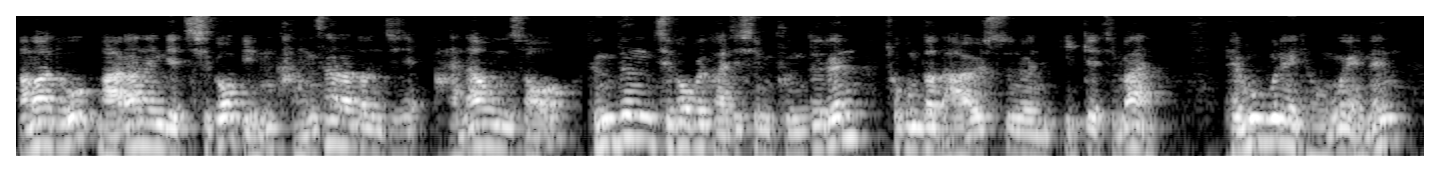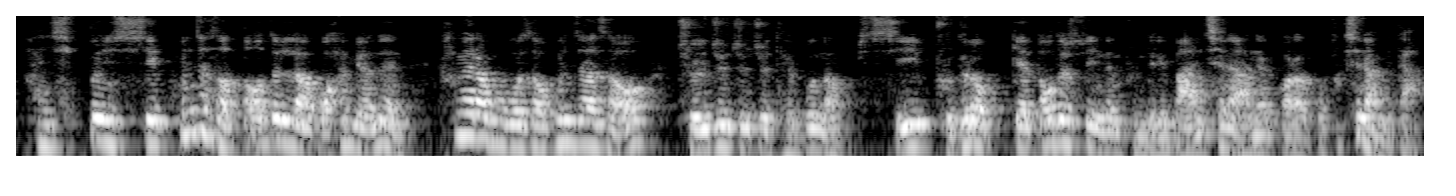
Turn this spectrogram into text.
아마도 말하는 게 직업인 강사라든지 아나운서 등등 직업을 가지신 분들은 조금 더 나을 수는 있겠지만 대부분의 경우에는 한 10분씩 혼자서 떠들라고 하면은 카메라 보고서 혼자서 줄줄줄줄 대본 없이 부드럽게 떠들 수 있는 분들이 많지는 않을 거라고 확신합니다.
